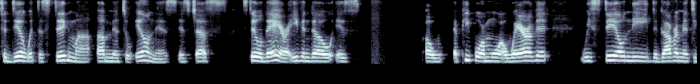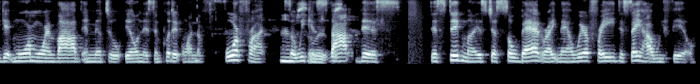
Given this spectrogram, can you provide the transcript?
to deal with the stigma of mental illness. It's just still there, even though it's uh, people are more aware of it. We still need the government to get more and more involved in mental illness and put it on the forefront Absolutely. so we can stop this. This stigma is just so bad right now. We're afraid to say how we feel.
